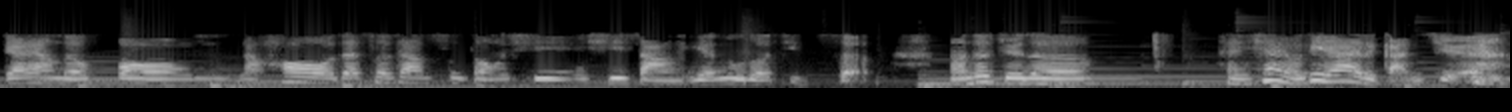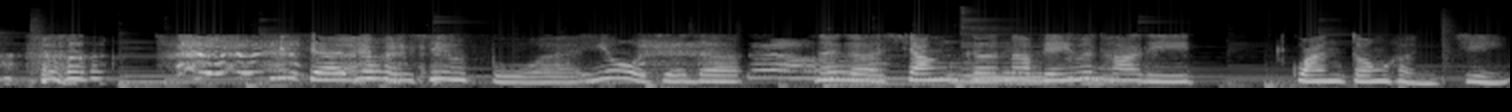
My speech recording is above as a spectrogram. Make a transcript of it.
凉凉的风，然后在车上吃东西，欣赏沿路的景色，然后就觉得很像有恋爱的感觉，听起来就很幸福哎。因为我觉得 那个香根那边，因为它离关东很近，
